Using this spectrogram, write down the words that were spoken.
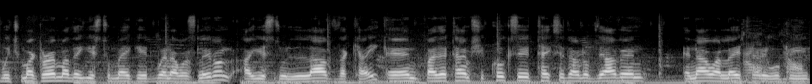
which my grandmother used to make it when I was little. I used to love the cake. And by the time she cooks it, takes it out of the oven, an hour later it will be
